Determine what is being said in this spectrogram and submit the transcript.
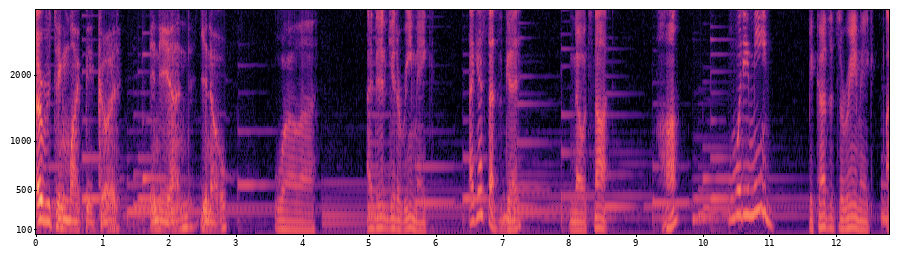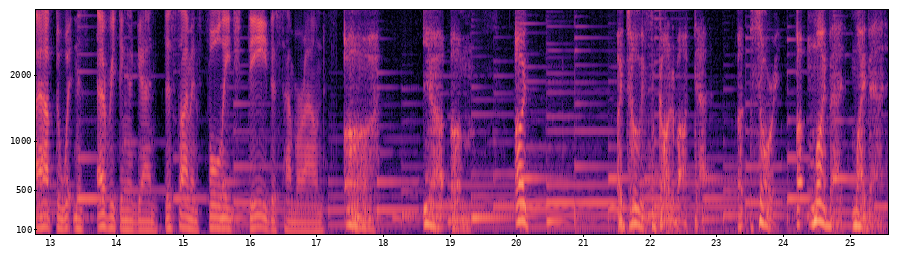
everything might be good in the end, you know. Well, uh, I did get a remake. I guess that's good. No, it's not. Huh? What do you mean? Because it's a remake, I have to witness everything again, this time in full HD this time around. Uh, yeah, um, I, I totally forgot about that. Uh, sorry, uh, my bad, my bad.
